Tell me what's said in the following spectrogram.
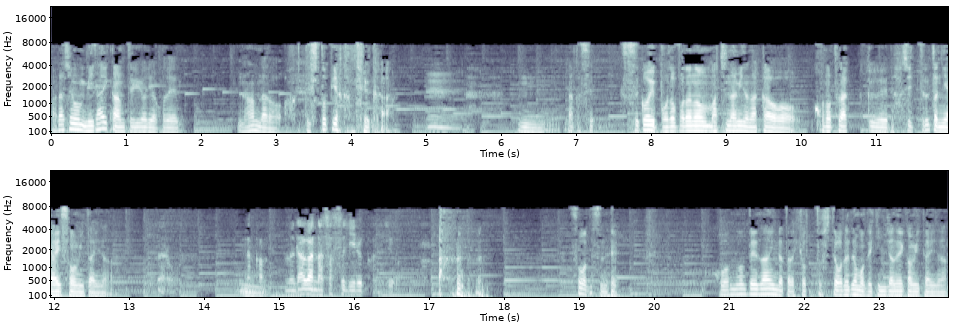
私も未来感というよりはこれ、なんだろう、ディストピア感というか、うん。うん、なんかす、すごいボロボロの街並みの中を、このトラックで走ってると似合いそうみたいな。なるほうんど。なんか、無駄がなさすぎる感じが。そうですね。このデザインだったらひょっとして俺でもできんじゃねえかみたいな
